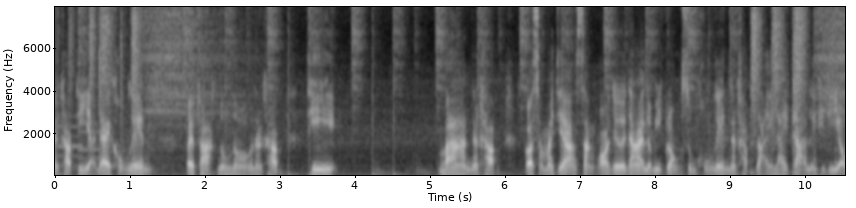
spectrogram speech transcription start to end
นะครับที่อยากได้ของเล่นไปฝากน้องๆนะครับที่บ้านนะครับ ก็สามารถที่จะสั่งออเดอร์ได้เรามีกล่องสุ่มของเล่นนะครับ หลายรายการเลยทีเดียว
